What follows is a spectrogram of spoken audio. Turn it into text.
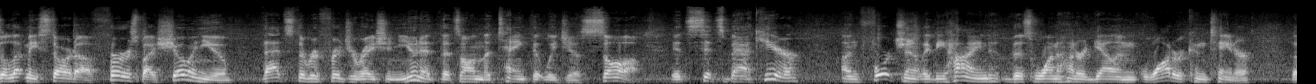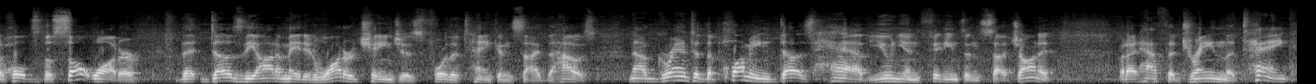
So let me start off first by showing you that's the refrigeration unit that's on the tank that we just saw. It sits back here, unfortunately behind this 100 gallon water container that holds the salt water that does the automated water changes for the tank inside the house. Now granted the plumbing does have union fittings and such on it, but I'd have to drain the tank,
